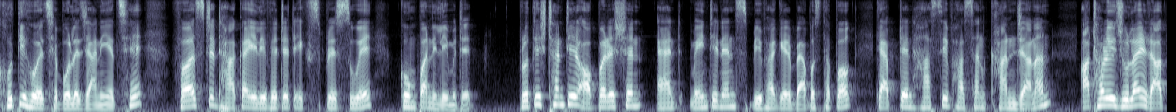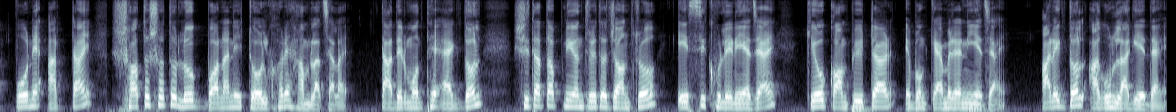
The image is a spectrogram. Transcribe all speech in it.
ক্ষতি হয়েছে বলে জানিয়েছে first Dhaka elevated expressway company limited. প্রতিষ্ঠানটির অপারেশন অ্যান্ড মেইনটেন্যান্স বিভাগের ব্যবস্থাপক ক্যাপ্টেন হাসিফ হাসান খান জানান, আঠারোই জুলাই রাত পৌনে আটটায় শত শত লোক বনানী টোল ঘরে হামলা চালায়। তাদের মধ্যে একদল শীতাতপ নিয়ন্ত্রিত যন্ত্র, এসি খুলে নিয়ে যায়, কেউ কম্পিউটার এবং ক্যামেরা নিয়ে যায়। আরেক দল আগুন লাগিয়ে দেয়।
